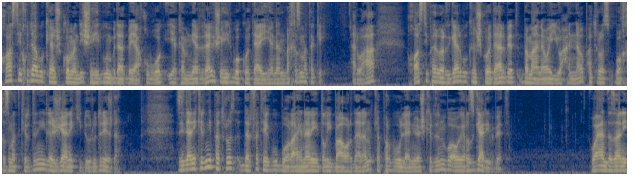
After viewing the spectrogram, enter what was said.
خواستی خوددا بوو کە شکۆمەندی شەهید بوون بدات بە یاقوب وەک یەکەم نێردراوی شەهید بۆ کۆتایی هێنان بە خزمەتەکەی هەروەها خواستی پەروەردگار بوو کە شکۆدار بێت بە مانەوەی یوحەنا و پەترۆس بۆ خزمەتکردنی لە ژیانێکی دوور و درێژدا. زیندانیکردنی پەترۆس دەرفەتێک بوو بۆ ڕاهێنانی دڵی باوەڕداران کە پڕ بوو لە نوێژکردن بۆ ئەوەی ڕزگاری ببێت. وایان دەزانی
